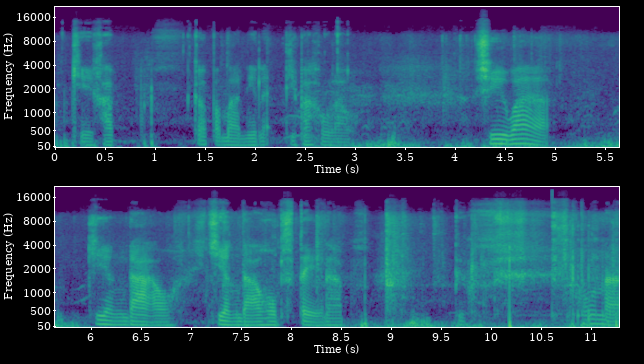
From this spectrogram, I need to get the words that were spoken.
โอเคครับ ก็ประมาณนี้แหละที่พักของเรา ชื่อว่าเคียงดาวเคียงดาวโฮมสเตย์นะครับห้องน้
